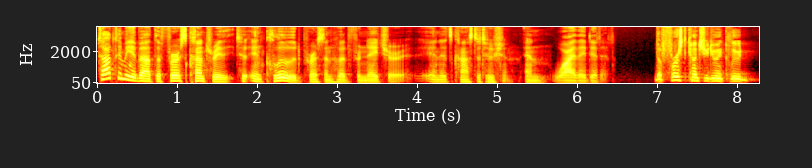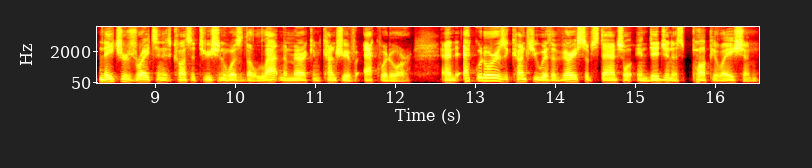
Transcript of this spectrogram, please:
talk to me about the first country to include personhood for nature in its constitution and why they did it. The first country to include nature's rights in its constitution was the Latin American country of Ecuador. And Ecuador is a country with a very substantial indigenous population.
